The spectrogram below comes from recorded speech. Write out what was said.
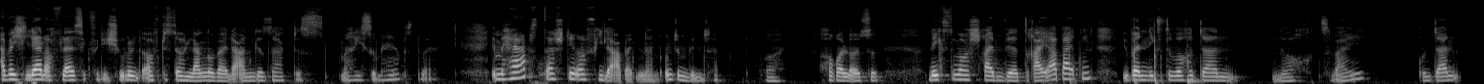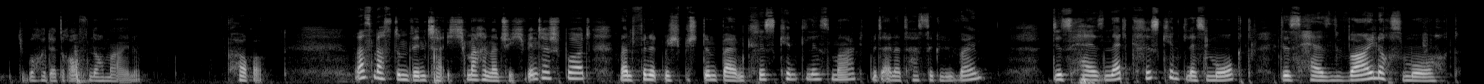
Aber ich lerne auch fleißig für die Schule und oft ist auch Langeweile angesagt. Das mache ich so im Herbst, weil im Herbst, da stehen auch viele Arbeiten an. Und im Winter. Oh, Horror, Leute. Nächste Woche schreiben wir drei Arbeiten. Übernächste Woche dann noch zwei. Und dann die Woche darauf nochmal eine. Horror. Was machst du im Winter? Ich mache natürlich Wintersport. Man findet mich bestimmt beim Christkindlesmarkt mit einer Tasse Glühwein. Das heißt nicht Christkindlesmarkt, das heißt Weihnachtsmarkt.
